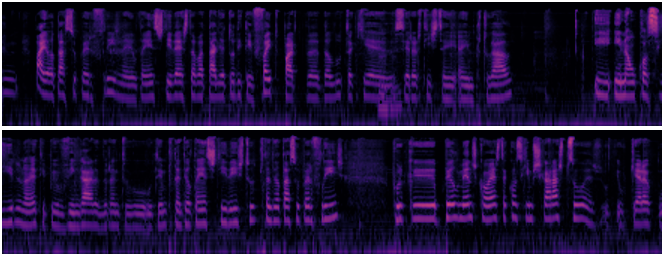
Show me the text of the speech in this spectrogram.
Um, pá, ele está super feliz, né? ele tem assistido a esta batalha toda e tem feito parte da, da luta que é ser artista em, em Portugal. E, e não conseguir, não é? Tipo, vingar durante o, o tempo. Portanto, ele tem assistido a isto tudo, portanto, ele está super feliz porque pelo menos com esta conseguimos chegar às pessoas, o, que- o que era o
